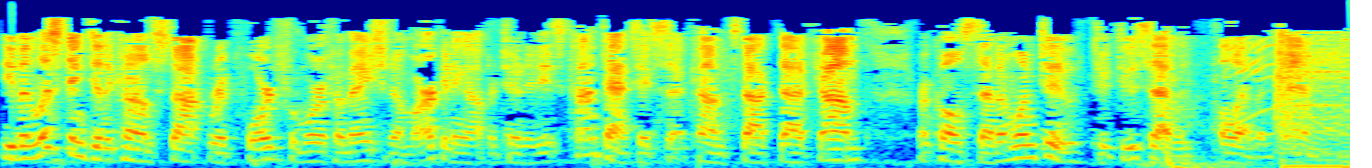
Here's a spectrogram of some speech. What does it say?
You've been listening to the Commstock Report. For more information on marketing opportunities, contact us at commstock.com or call 712-227-1110.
